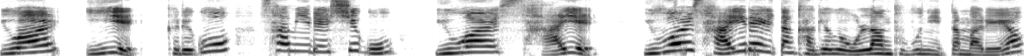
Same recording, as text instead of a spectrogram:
6월 2일 그리고 3일에 쉬고 6월 4일 6월 4일에 일단 가격이 올라온 부분이 있단 말이에요.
